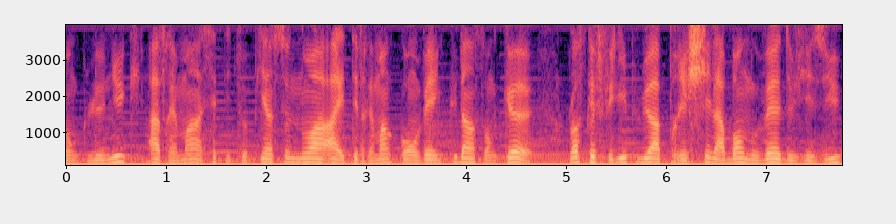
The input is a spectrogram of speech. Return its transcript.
Donc l'eunuque a vraiment, cet Éthiopien, ce noir a été vraiment convaincu dans son cœur. Lorsque Philippe lui a prêché la bonne nouvelle de Jésus,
